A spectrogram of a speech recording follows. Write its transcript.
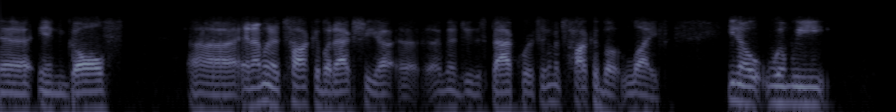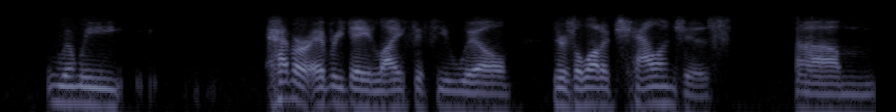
uh, in golf, uh, and I'm going to talk about actually, uh, I'm going to do this backwards. I'm going to talk about life. You know, when we when we have our everyday life, if you will, there's a lot of challenges um,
